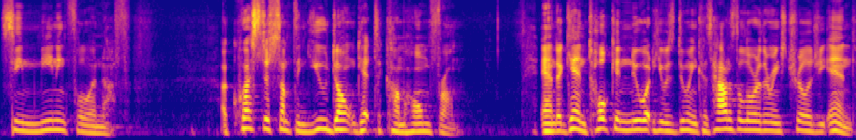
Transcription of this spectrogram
seem meaningful enough. A quest is something you don't get to come home from. And again, Tolkien knew what he was doing because how does the Lord of the Rings trilogy end?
